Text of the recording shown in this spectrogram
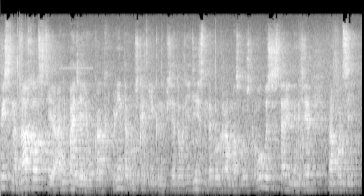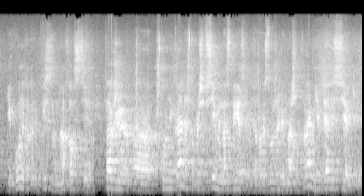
писаны на холсте, а не по дереву, как принято в русской иконописи. Это вот единственный такой храм Московской области старинный, где находятся иконы, которые писаны на холсте. Также, э, что уникально, что почти всеми настоятелями, которые служили в нашем храме, являлись Сергии.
